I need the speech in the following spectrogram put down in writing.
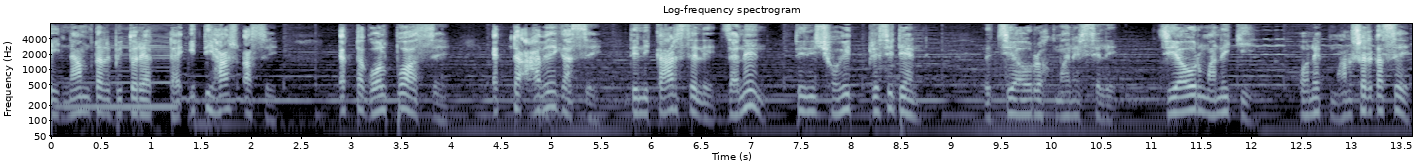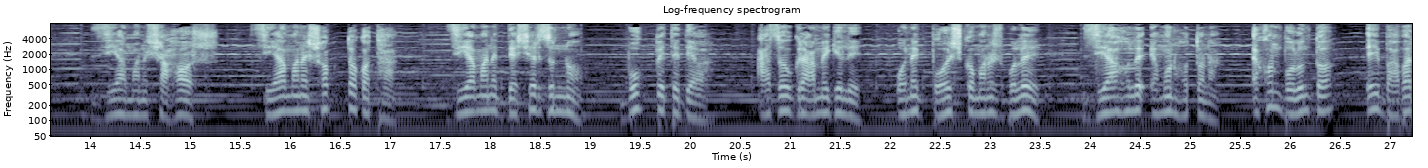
এই নামটার ভিতরে একটা ইতিহাস আছে, একটা গল্প আছে, একটা আবেগ আছে। তিনি কার ছেলে, জানেন? তিনি শহীদ প্রেসিডেন্ট জিয়াউর রহমানের ছেলে। জিয়াউর মানে কি? অনেক মানুষের কাছে জিয়া মানে সাহস, জিয়া মানে শক্ত কথা, জিয়া মানে দেশের জন্য বুক পেতে দেওয়া। আজও গ্রামে গেলে অনেক বয়স্ক মানুষ বলে জিয়া হলে এমন হতো না। এখন বলুন তো, এই বাবার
